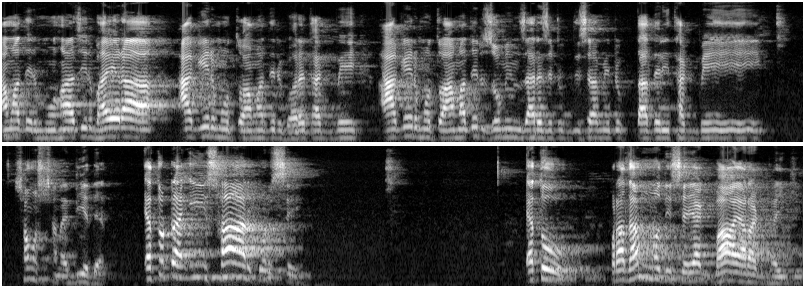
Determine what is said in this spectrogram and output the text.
আমাদের মুহাজির ভাইয়েরা আগের মতো আমাদের ঘরে থাকবে, আগের মতো আমাদের জমিন যারে যেটুক দিছে আমি এটুক তাদেরই থাকবে। সমস্যা নাই, দিয়ে দেন। এতটা ইসার করছে। এত প্রাধান্য দিছে এক ভাই আর এক ভাইকে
